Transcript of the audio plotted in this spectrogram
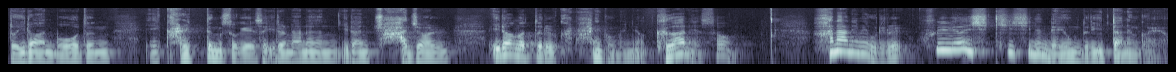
또 이러한 모든 이 갈등 속에서 일어나는 이러한 좌절, 이런 것들을 가만히 보면요. 그 안에서 하나님이 우리를 훈련시키시는 내용들이 있다는 거예요.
